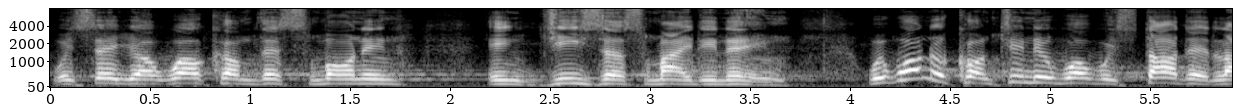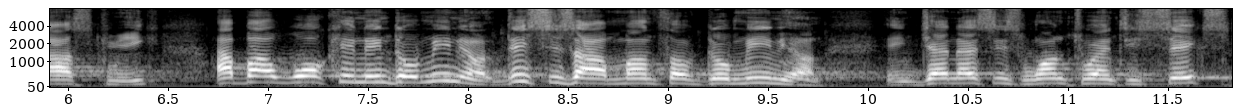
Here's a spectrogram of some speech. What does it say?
We say you're welcome this morning in Jesus' mighty name. We want to continue what we started last week about walking in dominion. This is our month of dominion. In Genesis 1:26,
